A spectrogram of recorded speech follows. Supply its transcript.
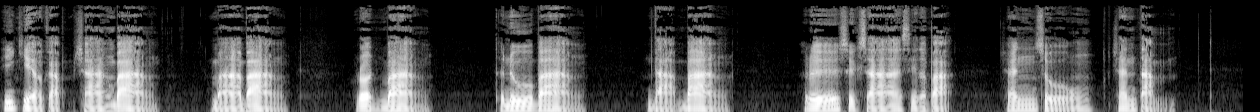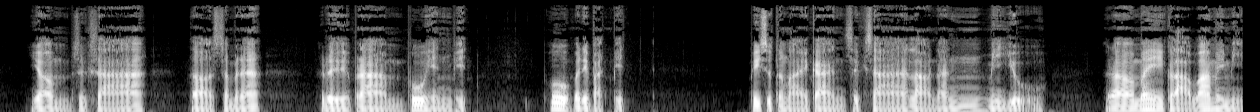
ที่เกี่ยวกับช้างบ้าง ม้าบ้าง รถบ้าง ธนูบ้าง ดาบบ้าง หรือศึกษาศิลปะ ชั้นสูง ชั้นต่ำ ย่อมศึกษาต่อสมณะ หรือพรามผู้เห็นผิด ผู้ปฏิบัติผิด ภิกษุทั้งหลายการศึกษาเหล่านั้นมีอยู่ เราไม่กล่าวว่าไม่มี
